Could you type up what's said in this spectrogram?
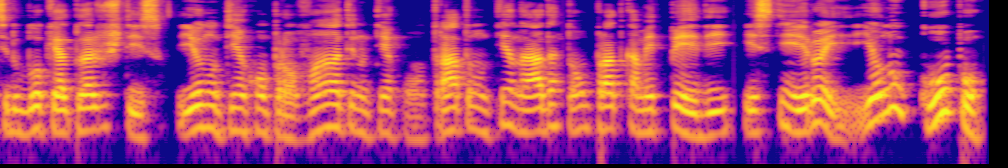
sido bloqueado pela justiça. E eu não tinha comprovante, não tinha contrato, não tinha nada. Então praticamente perdi esse dinheiro aí. E eu não culpo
